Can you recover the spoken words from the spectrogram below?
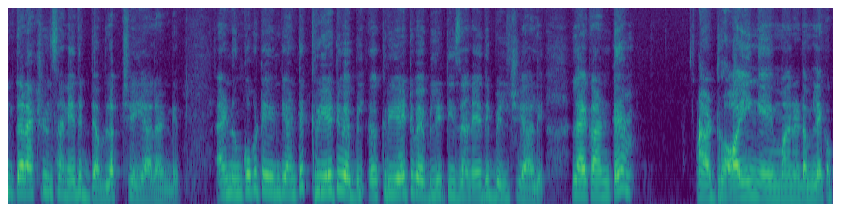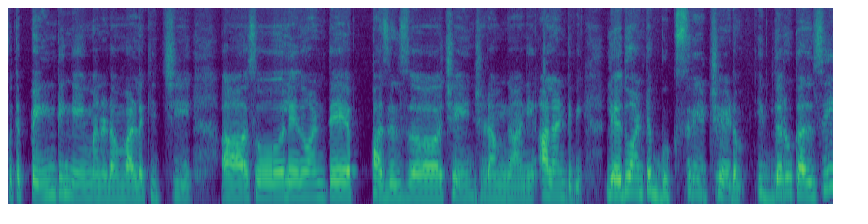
ఇంటరాక్షన్స్ అనేది డెవలప్ చేయాలండి. అండ్ ఇంకొకటి ఏంటి అంటే క్రియేటివ్ క్రియేటివ్ ఎబిలిటీస్ అనేది బిల్డ్ చేయాలి. లైక్ అంటే డ్రాయింగ్ ఏమనడం లేకపోతే పెయింటింగ్ ఏమనడం వాళ్ళకి ఇచ్చి సో లేదు అంటే పజిల్స్ చేయించడం కానీ అలాంటివి. లేదు అంటే బుక్స్ రీడ్ చేయడం. ఇద్దరు కలిసి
